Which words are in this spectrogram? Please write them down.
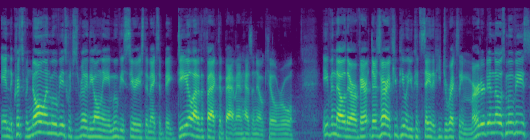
in the Christopher Nolan movies, which is really the only movie series that makes a big deal out of the fact that Batman has a no-kill rule, even though there are very, there's very few people you could say that he directly murdered in those movies,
